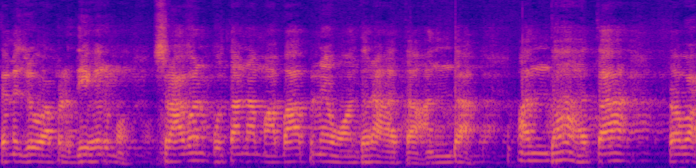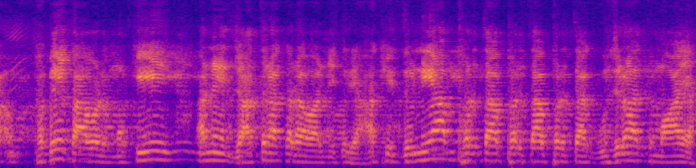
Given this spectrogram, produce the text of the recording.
તમે જો આપણે દેહરમાં, શ્રાવણ પોતાના મા બાપને ઓંધરા હતા, અંધા. અંધા હતા ખભે કાવડ મૂકી અને જાત્રા કરાવવા નીકળ્યા. આખી દુનિયા ફરતા ફરતા ફરતા ગુજરાતમાં આવ્યા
